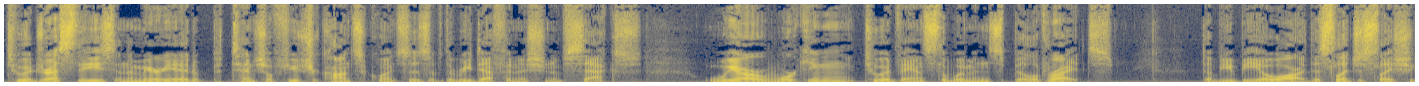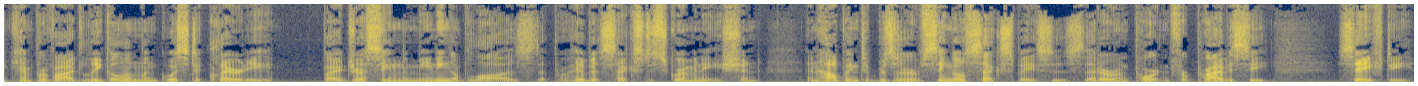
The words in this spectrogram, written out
To address these and the myriad of potential future consequences of the redefinition of sex, we are working to advance the Women's Bill of Rights. WBOR. This legislation can provide legal and linguistic clarity by addressing the meaning of laws that prohibit sex discrimination and helping to preserve single sex spaces that are important for privacy, safety,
